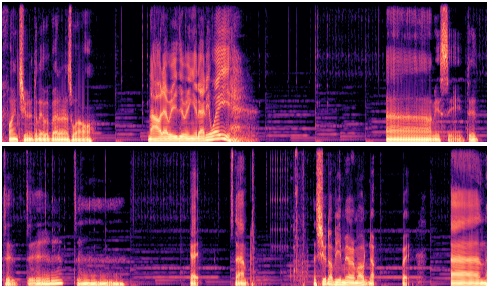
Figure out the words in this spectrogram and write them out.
fine tune it a little bit better as well. Now that we're doing it anyway. Uh, let me see. Okay. Stamp. This should not be a mirror mode. No. Wait. And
